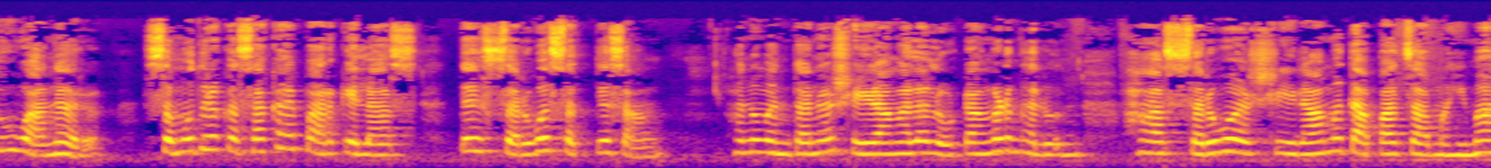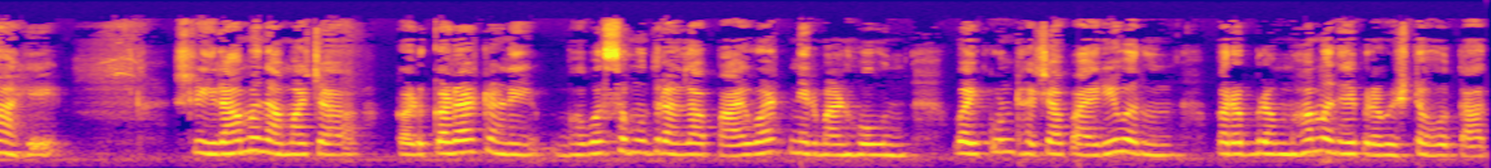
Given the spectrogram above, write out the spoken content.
तू वानर समुद्र कसा काय पार केलास ते सर्व सत्य सांग. हनुमंतानं श्रीरामाला लोटांगण घालून हा सर्व श्रीरामतापाचा महिमा आहे. श्रीराम नामाच्या कडकडाटाने भवसमुद्राला पायवाट निर्माण होऊन वैकुंठाच्या पायरीवरून परब्रह्मामध्ये प्रविष्ट होतात.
